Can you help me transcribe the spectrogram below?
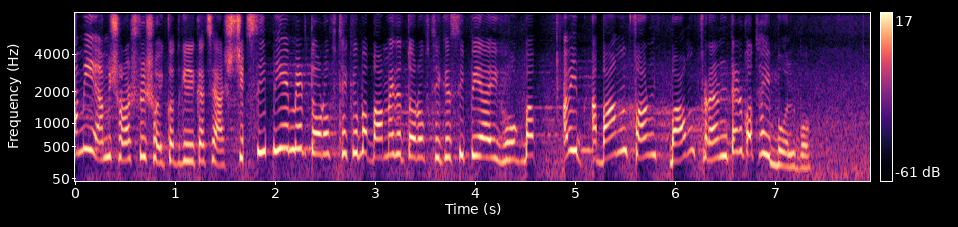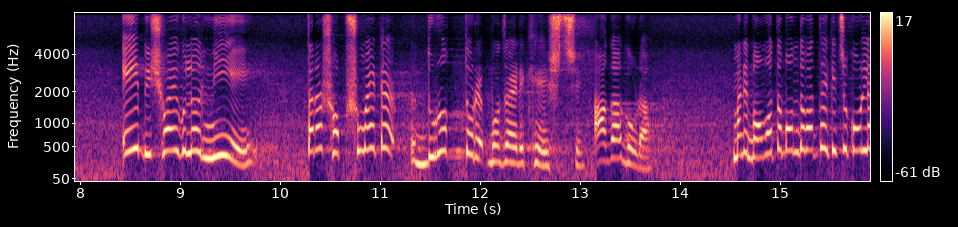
আমি আমি সরাসরি সৈকতগিরির কাছে আসছি। সিপিএম এর তরফ থেকে বা বামেদের তরফ থেকে, সিপিআই হোক বা, আমি বাম বাম ফ্রন্ট ফ্রন্টের কথাই বলব। এই বিষয়গুলো নিয়ে তারা সবসময় একটা দূরত্ব বজায় রেখে এসছে, আগাগোড়া। মানে মমতা বন্দ্যোপাধ্যায় কিছু করলে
